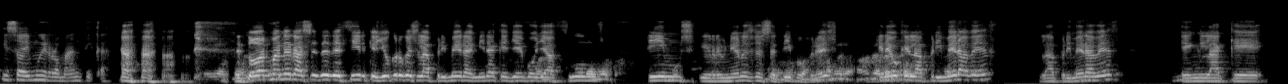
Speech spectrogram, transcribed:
y soy muy romántica. de todas maneras, he de decir que yo creo que es la primera, y mira que llevo ya Zooms, Teams y reuniones de ese tipo, pero es creo que la primera vez, la primera vez en la que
